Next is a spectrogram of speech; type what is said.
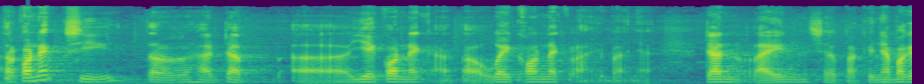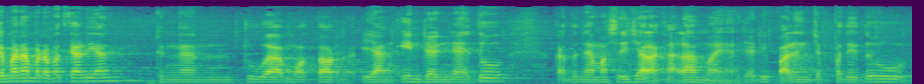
terkoneksi terhadap uh, Y-Connect atau Y-Connect lah ibaratnya dan lain sebagainya. Bagaimana pendapat kalian dengan dua motor yang indennya itu katanya Mas Rizal agak lama ya. Jadi paling cepat itu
